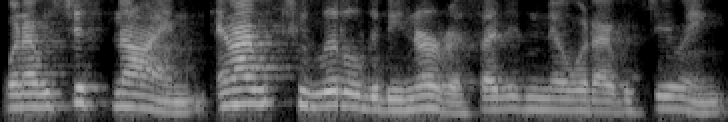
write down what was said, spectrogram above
when I was just nine. And I was too little to be nervous. I didn't know what I was doing.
